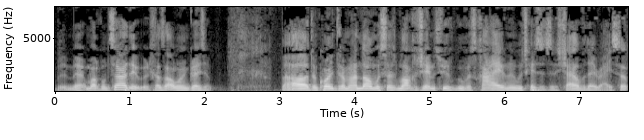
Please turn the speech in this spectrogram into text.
Makom tzar de chazal were in geyser. But according to the Mahanamu says malachish and tzrich legufa is chai, in which case it's a shayel v'day raisa.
